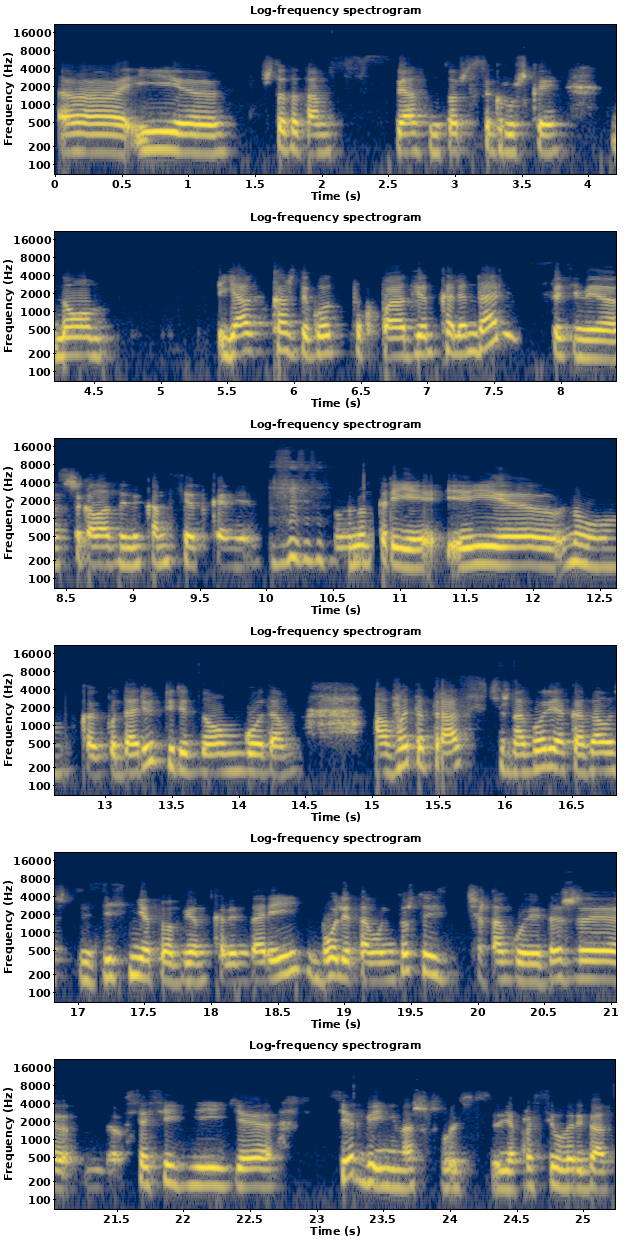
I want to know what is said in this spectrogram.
э, и что-то там связано тоже с игрушкой. Но я каждый год покупаю адвент-календарь с этими с шоколадными конфетками внутри. И, ну, как бы дарю перед Новым годом. А в этот раз в Черногории оказалось, что здесь нет адвент-календарей. Более того, не то, что в Черногории, даже в соседней Сербии не нашлось. Я просила ребят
